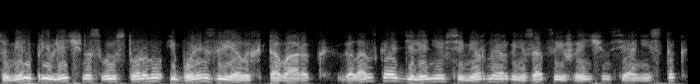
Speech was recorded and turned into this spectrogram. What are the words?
сумели привлечь на свою сторону и более зрелых товарок. Голландское отделение Всемирной организации женщин-сионисток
